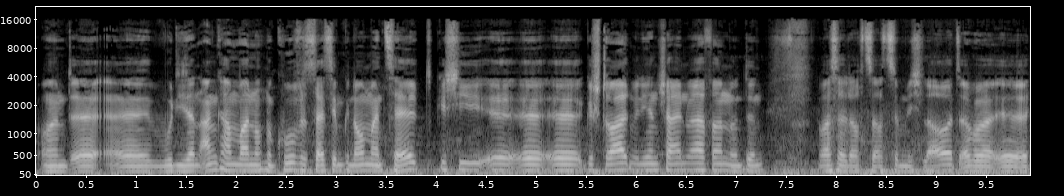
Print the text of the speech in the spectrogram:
und äh, äh, wo die dann ankamen, war noch eine Kurve. Das heißt, sie haben genau mein Zelt geschie äh, äh, gestrahlt mit ihren Scheinwerfern und dann war es halt auch, auch ziemlich laut. Aber äh,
